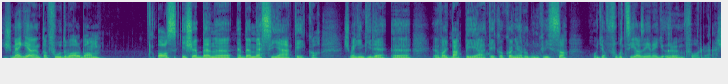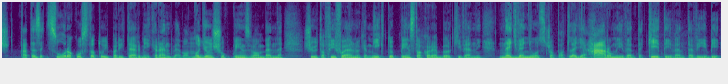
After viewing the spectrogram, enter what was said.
és megjelent a futballban az, és ebben, ebben Messi játéka, és megint ide, vagy Bappé játéka kanyarodunk vissza, hogy a foci azért egy örömforrás. Tehát ez egy szórakoztatóipari termék, rendben van. Nagyon sok pénz van benne, sőt a FIFA elnöke még több pénzt akar ebből kivenni. 48 csapat legyen, három évente, két évente VB,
